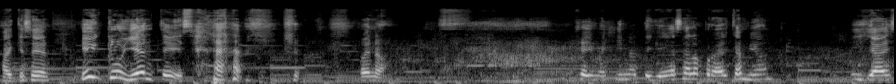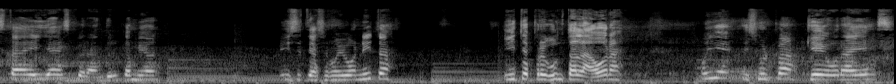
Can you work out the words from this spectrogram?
hay que ser incluyentes. bueno, imagínate, llegas a la parada del camión y ya está ella esperando el camión y se te hace muy bonita y te pregunta la hora. Oye, disculpa, ¿qué hora es?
